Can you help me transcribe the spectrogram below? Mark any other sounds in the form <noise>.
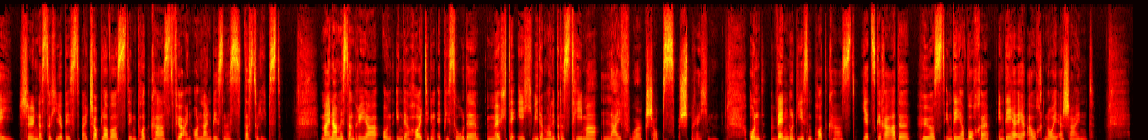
Hey, schön, dass du hier bist bei Joblovers, dem Podcast für ein Online-Business, das du liebst. Mein Name ist Andrea und in der heutigen Episode möchte ich wieder mal über das Thema Live-Workshops sprechen. Und wenn du diesen Podcast jetzt gerade hörst in der Woche, in der er auch neu erscheint,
